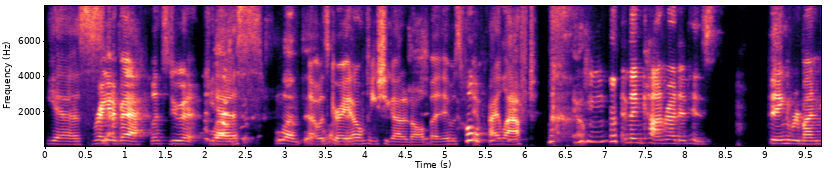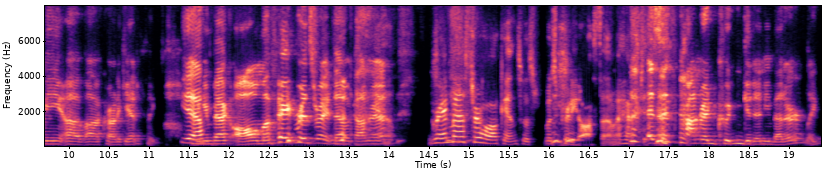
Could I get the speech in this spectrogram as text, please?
Yes. Bringing it back. Let's do it. Yes. Loved it. Loved it. That was loved great. it. I don't think she got it all, but it was it- I laughed. Mhm. and then Conrad did his thing reminded me of uh, Karate Kid. Like Yeah. bringing back all my favorites right now, Conrad. Grandmaster Hawkins was was pretty awesome. I have to As if Conrad couldn't get any better. Like,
